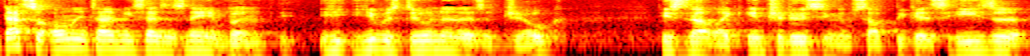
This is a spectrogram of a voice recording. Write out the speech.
that's the only time he says his name, but mm-hmm. he he was doing it as a joke. He's not like introducing himself because he's a,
